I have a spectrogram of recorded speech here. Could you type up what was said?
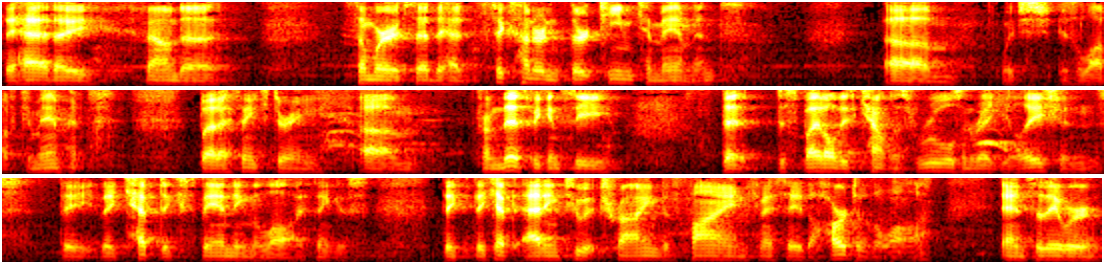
they had I found a somewhere it said they had 613 commandments, um, which is a lot of commandments. But I think during um, from this we can see that despite all these countless rules and regulations, they, they kept expanding the law, I think is they, they kept adding to it, trying to find, can I say, the heart of the law. And so they were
